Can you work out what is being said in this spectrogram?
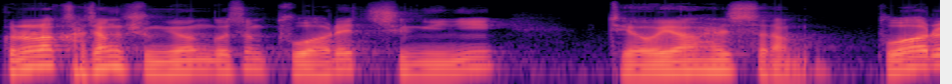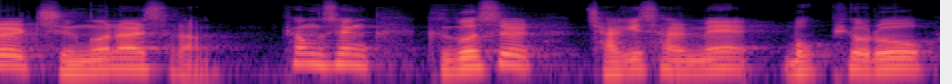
그러나 가장 중요한 것은 부활의 증인이 되어야 할 사람, 부활을 증언할 사람, 평생 그것을 자기 삶의 목표로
